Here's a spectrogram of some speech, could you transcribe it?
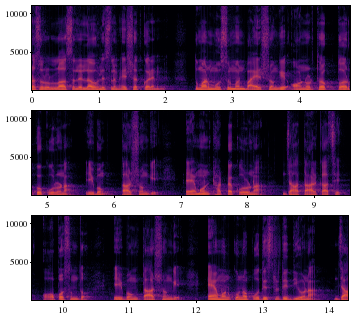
রসুল্লাহ সাল্লাহ আলাইস্লাম এরশাদ করেন, তোমার মুসলমান ভাইয়ের সঙ্গে অনর্থক তর্ক করো না এবং তার সঙ্গে এমন ঠাট্টা করো না যা তার কাছে অপছন্দ এবং তার সঙ্গে এমন কোনো প্রতিশ্রুতি দিও না যা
